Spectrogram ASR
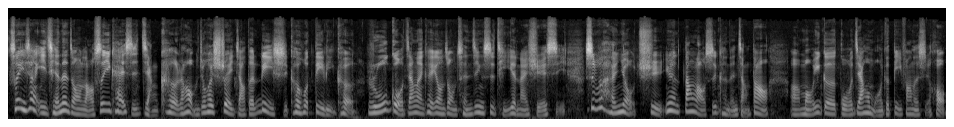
所以，像以前那种老师一开始讲课，然后我们就会睡着的历史课或地理课，如果将来可以用这种沉浸式体验来学习，是不是很有趣？因为当老师可能讲到呃某一个国家或某一个地方的时候，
